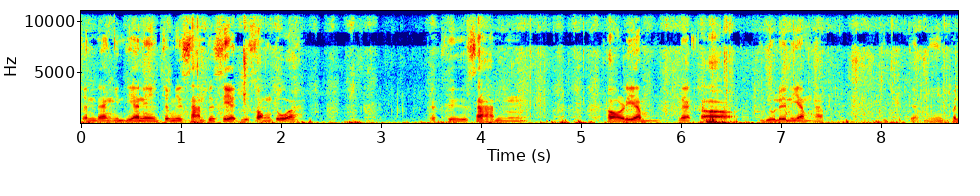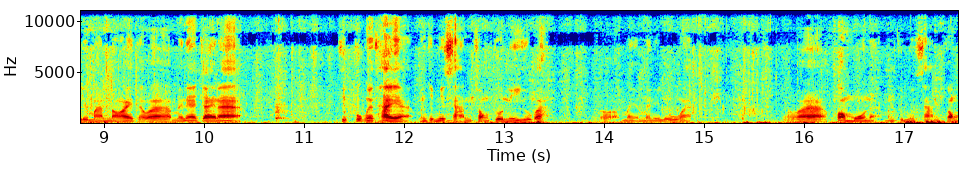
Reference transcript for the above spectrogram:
จันแดงอินเดียนี่จะมีสารพิเศษอยู่สองตัว ก็คือสารทอเรียมและก็ยูเรเนียมครับ จะมีปริมาณน้อยแต่ว่าไม่แน่ใจนะที่ปลูกในไทยอะมันจะมีสารสองตัวนี้อยู่ป่ะก็ไม่ไม่ได้รู้ว่า แต่ว่าข้อมูลอะมันจะมีสารสอง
